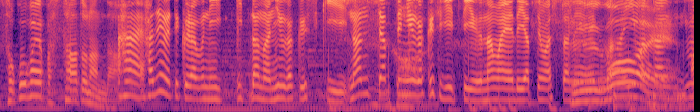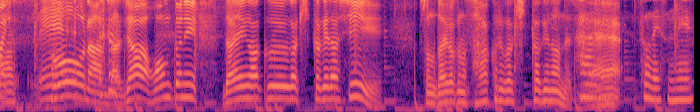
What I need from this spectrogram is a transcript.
そこがやっぱスタートなんだ。はい初めてクラブに行ったのは入学式なんちゃって入学式っていう名前でやってましたねすごい。今か今あねそうなんだ。じゃあ本当に大学がきっかけだし、その大学のサークルがきっかけなんですね。はいそうですね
